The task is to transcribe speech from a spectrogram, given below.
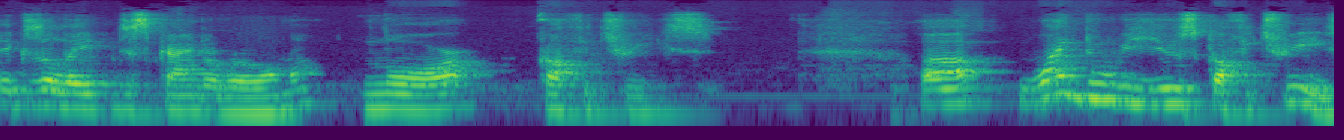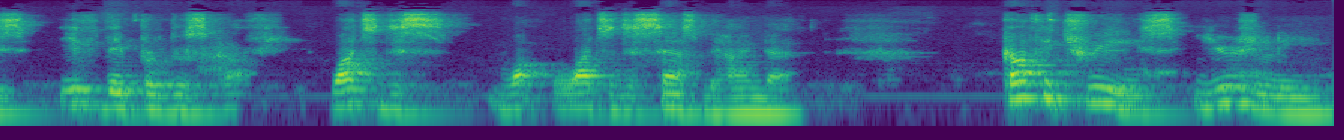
exhalate this kind of aroma, nor coffee trees. Uh, why do we use coffee trees if they produce coffee? What's this? What, what's the sense behind that? Coffee trees usually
